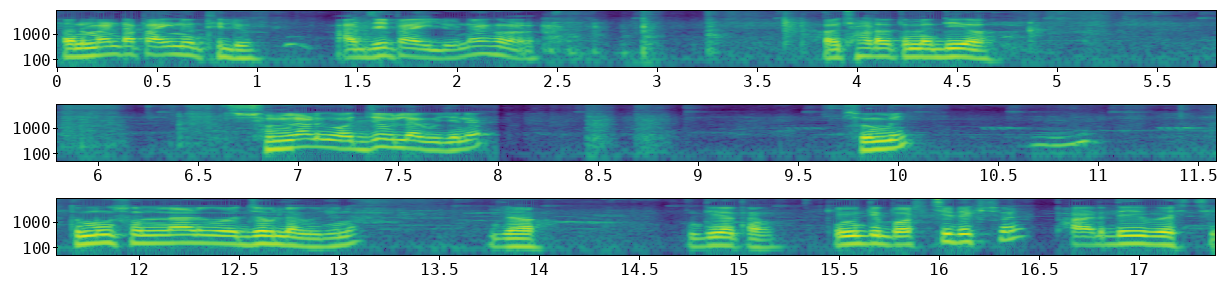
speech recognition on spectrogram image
ସମ୍ମାନଟା ପାଇନଥିଲୁ ଆଜି ପାଇଲୁ ନା କ'ଣ ହଉ ଛାଡ଼ ତୁମେ ଦିଅ ଶୁଣିଲା ବେଳକୁ ଅଜବ ଲାଗୁଛି ନା ସୁମି ତୁମକୁ ଶୁଣିଲା ବେଳକୁ ଅଜବ ଲାଗୁଛି ନା ଯାଅ ଦିଅ ତାଙ୍କୁ କେମିତି ବସିଛି ଦେଖିଛୁ ନା ଫାଡ଼ି ଦେଇ ବସିଛି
